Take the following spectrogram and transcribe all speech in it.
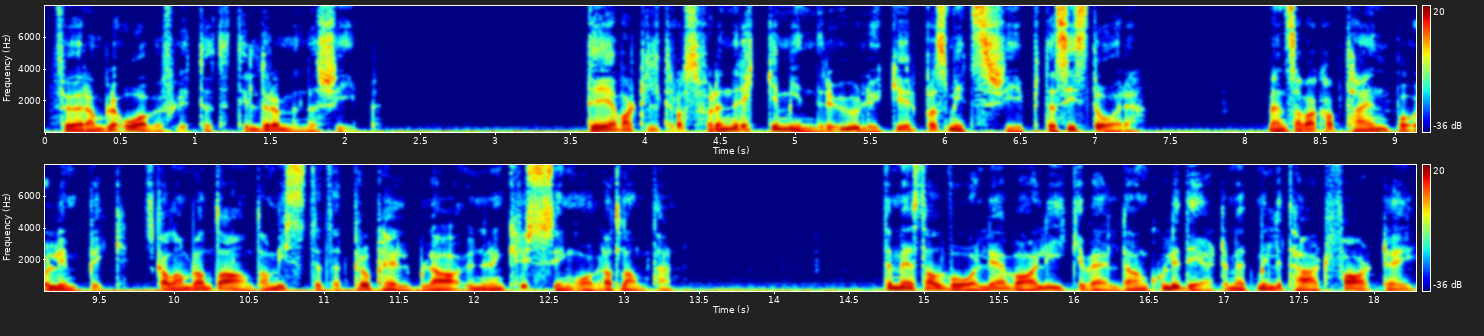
før han ble overflyttet til Drømmenes skip. Det var til tross for en rekke mindre ulykker på Smiths skip det siste året. Mens han var kaptein på Olympic, skal han blant annet ha mistet et propellblad under en kryssing over Atlanteren. Det mest alvorlige var likevel da han kolliderte med et militært fartøy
